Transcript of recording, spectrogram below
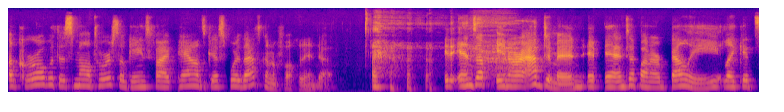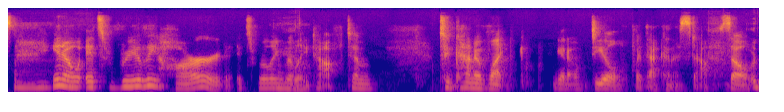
a girl with a small torso gains five pounds guess where that's going to fucking end up it ends up in our abdomen it ends up on our belly like it's Mhm. you know it's really hard it's really Yeah. really tough to to kind of like you know deal with that kind of stuff so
